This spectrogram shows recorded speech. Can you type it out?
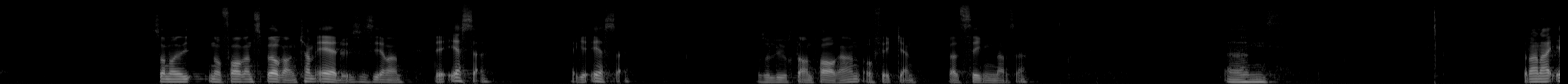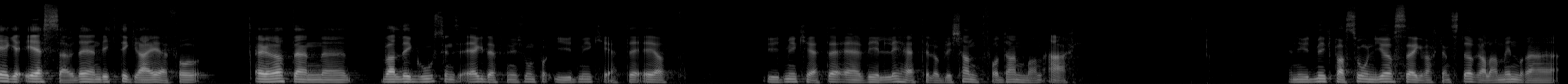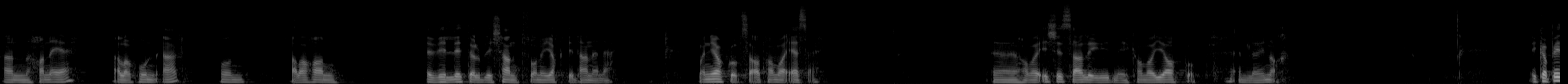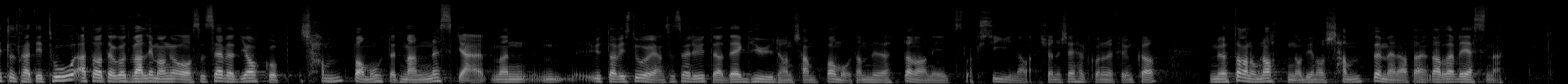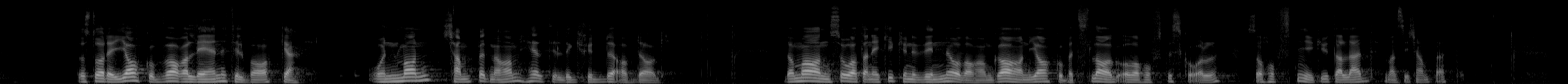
Så når, når faren spør han, 'Hvem er du?', så sier han, 'Det er Esau. Jeg er Esau.' Og så lurte han faren og fikk en velsignelse. Um, så denne 'jeg er Esau' det er en viktig greie. For jeg har hørt en uh, veldig god synes jeg, definisjon på ydmykhet. Det er at ydmykhet er villighet til å bli kjent for den man er. En ydmyk person gjør seg verken større eller mindre enn han er, eller hun er. Hun eller han er villig til å bli kjent for nøyaktig den en er. Men Jakob sa at han var Esau. Eh, han var ikke særlig ydmyk. Han var Jakob, en løgner. I kapittel 32, etter at det har gått veldig mange år, så ser vi at Jakob kjemper mot et menneske. Men ut av historien så ser det ut til at det er Gud han kjemper mot. Han møter han i et slags syn. Eller. Jeg skjønner ikke helt hvordan det funker. Møter han om natten og begynner å kjempe med dette, dette vesenet. Da står det Jakob var alene tilbake, og en mann kjempet med ham helt til det grydde av dag. Da mannen så at han ikke kunne vinne over ham, ga han Jakob et slag over hofteskålen, så hoften gikk ut av ledd mens de kjempet.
